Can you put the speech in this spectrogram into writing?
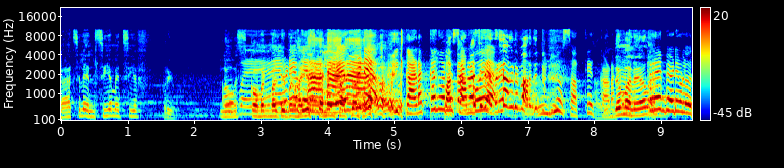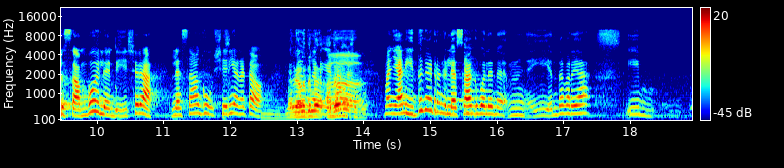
മാത്സിലെ L C M H C F അറിയോ? Lowest common multiple highest common ഈ പറഞ്ഞ സംഭവം. സത്യം ഇത് കണക്ക് മലയാളം. ഇത്രയും പേടിയുള്ള ഒരു സംഭവം ഇല്ല എന്റെ ഈശ്വര. ലസാഗു ശരിയാണ് കേട്ടോ മലയാളത്തിൽ അതാണ് സംഭവം. മ, ഞാൻ ഇത് കേട്ടിട്ടുണ്ട് ലസാഗു പോലെ തന്നെ. ഉം, ഈ എന്താ പറയാ ഈ ഓ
